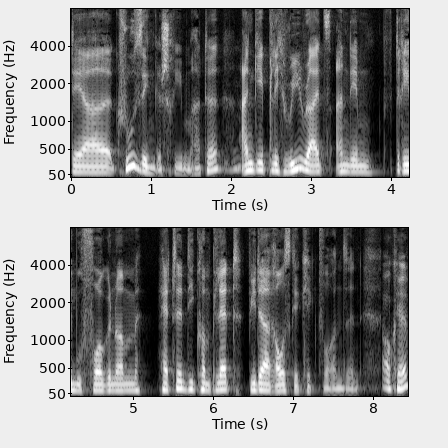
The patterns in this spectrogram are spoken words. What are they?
der Cruising geschrieben hatte, angeblich Rewrites an dem Drehbuch vorgenommen hätte, die komplett wieder rausgekickt worden sind. Okay.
